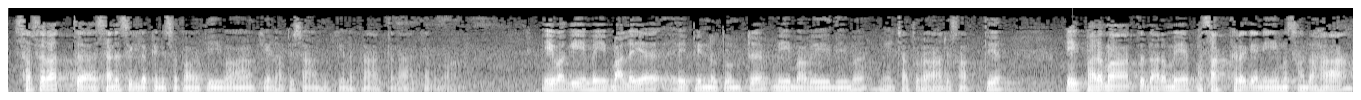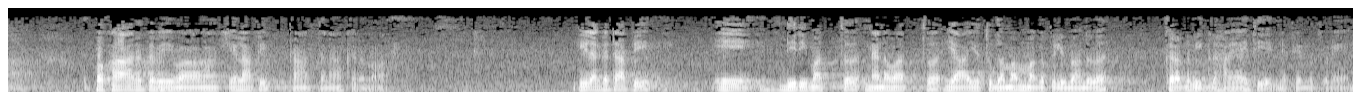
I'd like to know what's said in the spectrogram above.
සසරත් සනසිල්ල පිණිස පවතිවා කියලා අපි සාදු කියලා ප්‍රාර්ථනා කරනවා. ඒ වගේම මේ බලය ඒ පින්නතුන්ට මේ භවයේදීම මේ චතුරාර්ය සත්‍ය ඒ පරමාර්ථ ධර්මය පසක් කර ගැනීම සඳහා උපකාරක වේවා කියලා අපි ප්‍රාර්ථනා කරනවා. ඊළඟට අපි ඒ දිරිමත්ව නැනවත්ව යා යුතු ගමන් මඟ පිළිබඳව කරන විග්‍රහයයි තියෙන්නේ පින්තුනේ.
